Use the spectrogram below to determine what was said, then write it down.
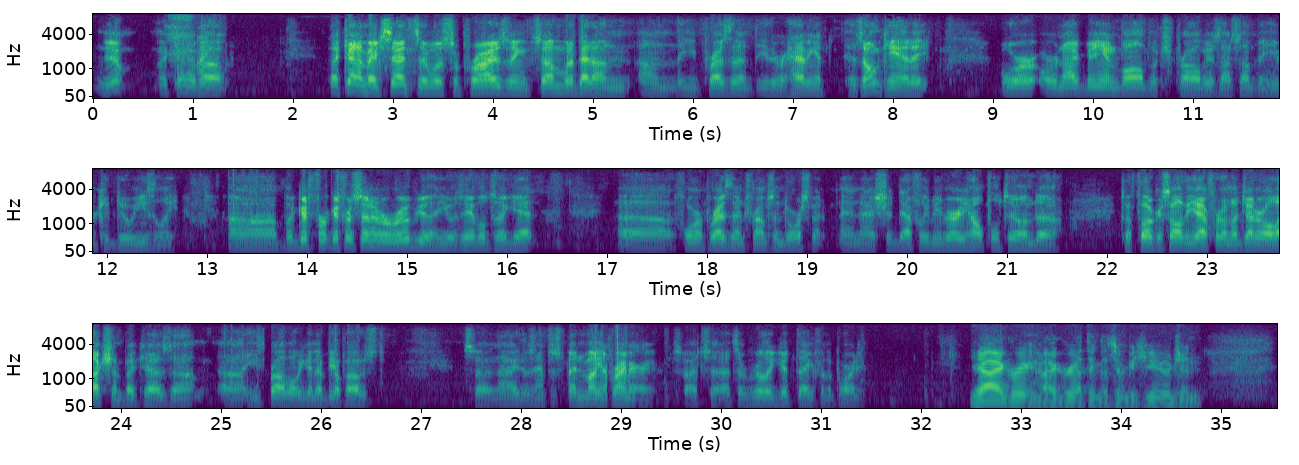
Yep, I kind of. Uh, that kind of makes sense. It was surprising some would bet on on the president either having his own candidate or or not being involved, which probably is not something he could do easily. Uh, but good for good for Senator Rubio. He was able to get uh, former President Trump's endorsement, and that should definitely be very helpful to him to to focus all the effort on the general election because uh, uh he's probably going to be opposed. So now he doesn't have to spend money in a primary. So that's a, that's a really good thing for the party. Yeah, I agree. I agree. I think that's going to be huge, and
